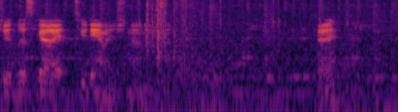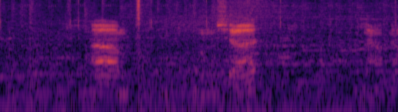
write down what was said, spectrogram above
Shoot this guy. Two damage. No, no, no. Okay. Um... One shot. No, no.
